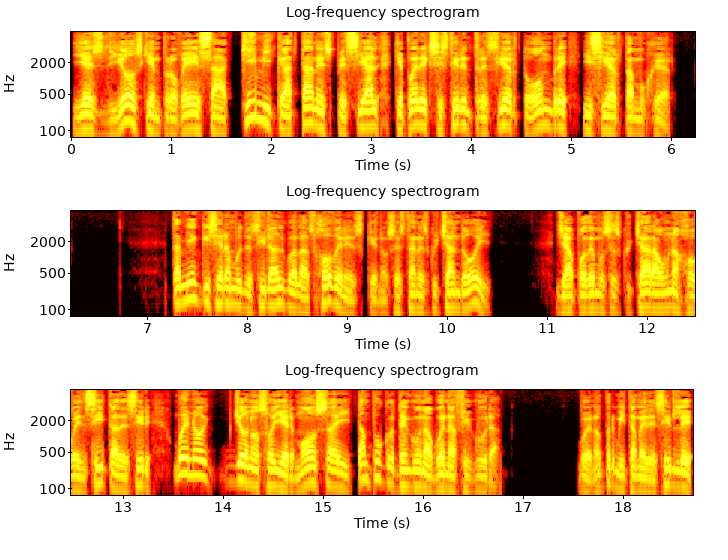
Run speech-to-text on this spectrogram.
Y es Dios quien provee esa química tan especial que puede existir entre cierto hombre y cierta mujer. También quisiéramos decir algo a las jóvenes que nos están escuchando hoy. Ya podemos escuchar a una jovencita decir, bueno, yo no soy hermosa y tampoco tengo una buena figura. Bueno, permítame decirle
